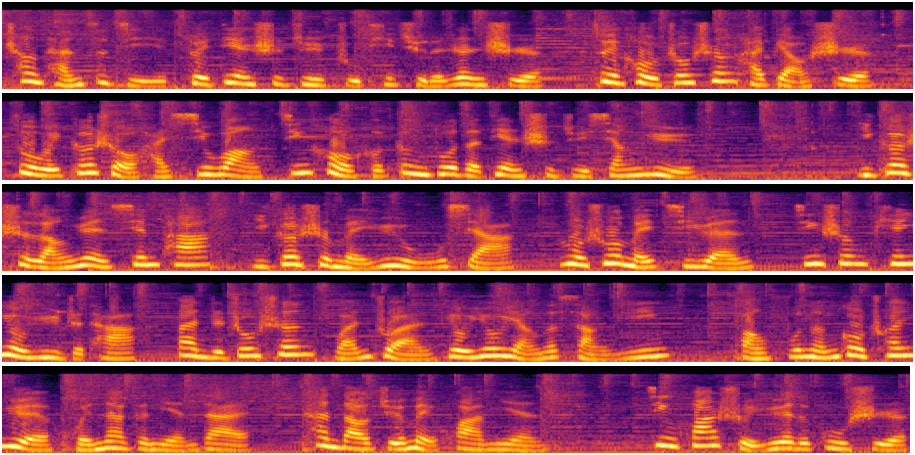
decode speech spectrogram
畅谈自己对电视剧主题曲的认识。最后，周深还表示，作为歌手，还希望今后和更多的电视剧相遇。一个是阆苑仙葩，一个是美玉无瑕。若说没奇缘，今生偏又遇着他。伴着周深婉转又悠扬的嗓音，仿佛能够穿越回那个年代，看到绝美画面。镜花水月的故事，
